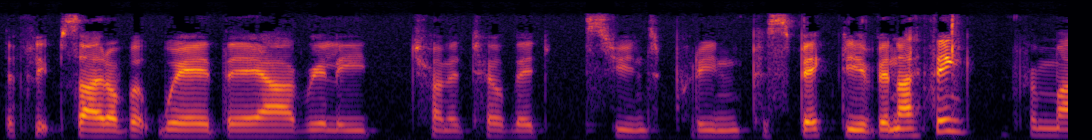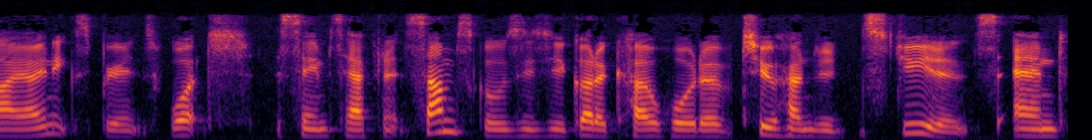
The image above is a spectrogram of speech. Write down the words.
the flip side of it where they are really trying to tell their students put in perspective. And I think from my own experience, what seems to happen at some schools is you've got a cohort of 200 students, and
